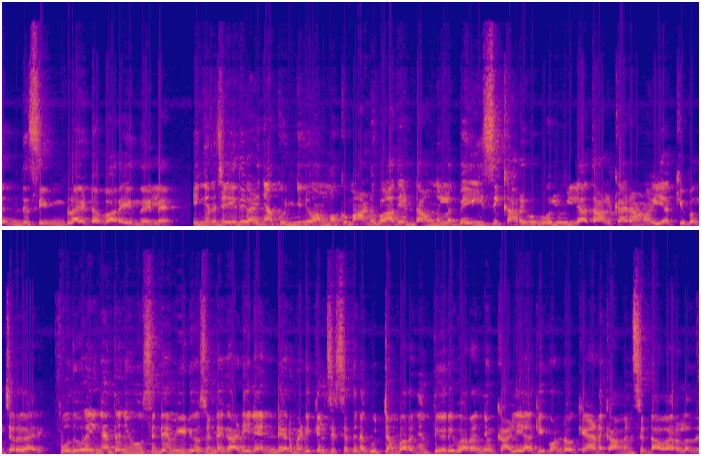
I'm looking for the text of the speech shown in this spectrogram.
എന്ത് സിമ്പിൾ ആയിട്ടാ പറയുന്നത് അല്ലേ? ഇങ്ങനെ ചെയ്തു കഴിഞ്ഞാൽ കുഞ്ഞിനും അമ്മക്കും അണുബാധ ഉണ്ടാവുന്നുള്ള ബേസിക് അറിവ് പോലും ഇല്ലാത്ത ആൾക്കാരാണോ ഈ അക്യുപങ്ചറുകാർ പൊതുവെ ഇങ്ങനത്തെ ന്യൂസിന്റെ വീഡിയോസിന്റെ കടിയിൽ എന്റെ മെഡിക്കൽ സിസ്റ്റത്തിനെ കുറ്റം പറഞ്ഞും തെറി പറഞ്ഞും കളിയാക്കിക്കൊണ്ടൊക്കെയാണ് കമന്റ്സ് ഉണ്ടാവാറുള്ളത്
